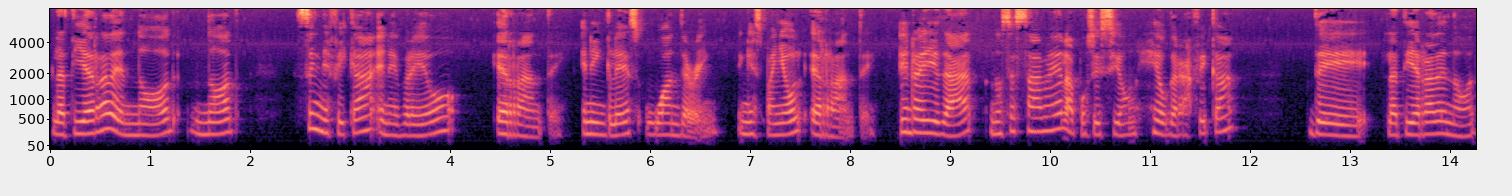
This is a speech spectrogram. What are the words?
La tierra de Nod, Nod significa en hebreo errante, en inglés wandering, en español errante. En realidad no se sabe la posición geográfica de la tierra de Nod,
